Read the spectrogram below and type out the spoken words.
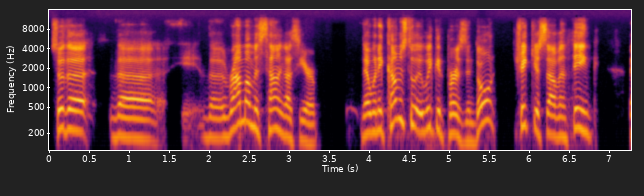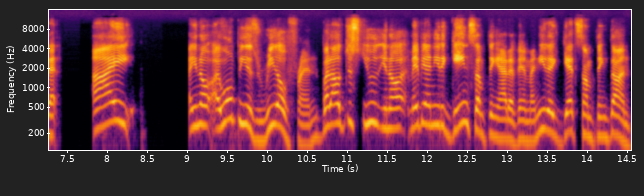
So the the the Rambam is telling us here that when it comes to a wicked person, don't trick yourself and think that I, you know, I won't be his real friend, but I'll just use, you know, maybe I need to gain something out of him. I need to get something done.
